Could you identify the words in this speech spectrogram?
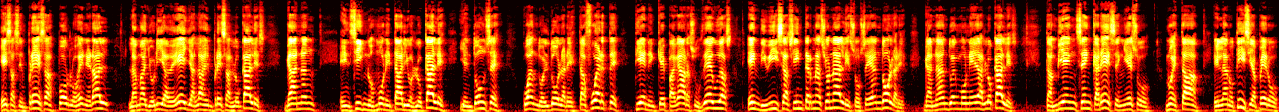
Esas empresas, por lo general, la mayoría de ellas, las empresas locales, ganan en signos monetarios locales y entonces cuando el dólar está fuerte tienen que pagar sus deudas en divisas internacionales, o sea, en dólares, ganando en monedas locales. También se encarecen, y eso no está en la noticia, pero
